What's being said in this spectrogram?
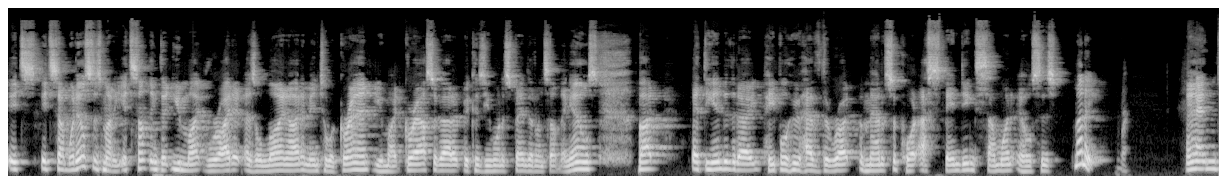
It's it's someone else's money. It's something that you might write it as a line item into a grant. You might grouse about it because you want to spend it on something else. But at the end of the day, people who have the right amount of support are spending someone else's money. Right. And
